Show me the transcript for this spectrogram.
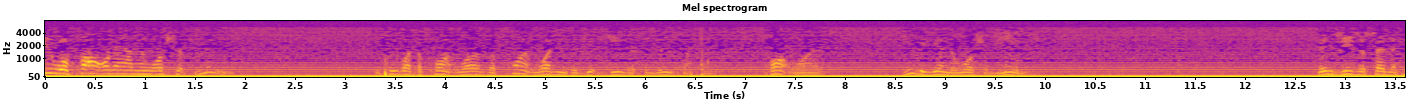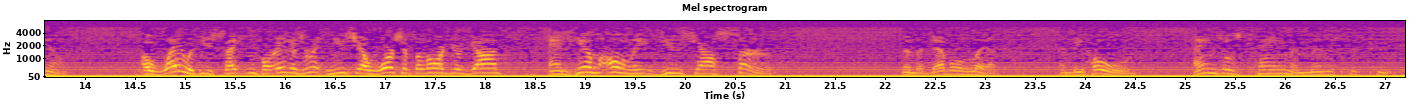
you will fall down shall worship the Lord your God, and him only you shall serve. Then the devil left, and behold, angels came and ministered to him.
